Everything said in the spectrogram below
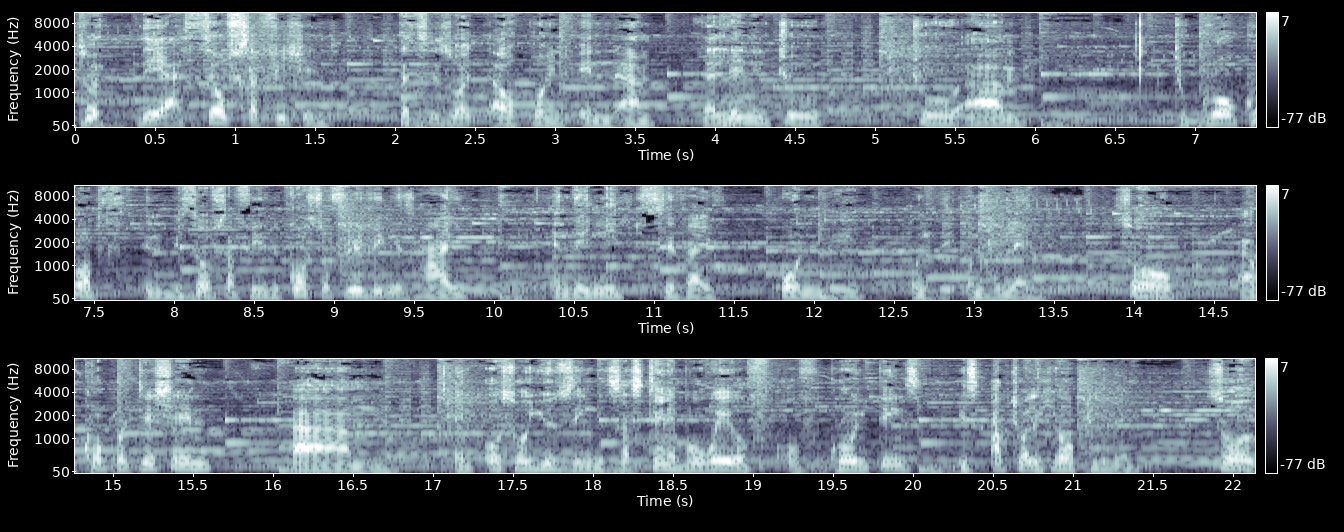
so they are self-sufficient. That is what our point. And um, they're learning to to um, to grow crops and be self-sufficient. The cost of living is high, and they need to survive on the on the on the land. So uh, crop rotation um, and also using sustainable way of, of growing things is actually helping them. So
